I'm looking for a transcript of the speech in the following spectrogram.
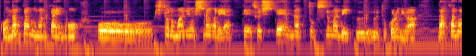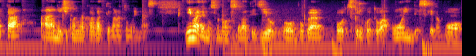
こう何回も何回も人の真似をしながらやって、そして納得するまでいくところには、なかなかあの時間がかかってかなと思います。今でもそのストラテジーを僕がこう作ることは多いんですけども、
